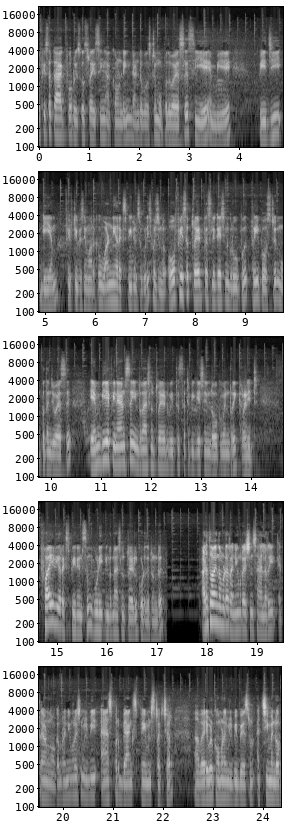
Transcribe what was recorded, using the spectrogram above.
officer tag for resource raising accounting രണ്ട് പോസ്റ്റ് മുപ്പത് വയസ്സ്. C A M B A P G D M fifty percent mark one year experience കൂടി ചോദിച്ചിട്ടുണ്ട്. Officer trade facilitation group three post മുപ്പത്തഞ്ച് വയസ്സ്. M B A finance international trade with certification in documentary credit five year എക്സ്പീരിയൻസും കൂടി ഇന്റർനാഷണൽ ട്രേഡിൽ കൊടുത്തിട്ടുണ്ട്. അടുത്തതായി നമ്മുടെ റെന്യൂമറേഷൻ സാലറി എത്രയാണെന്ന് നോക്കാം. Remuneration will be as per bank's payment structure variable common will be based on achievement or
